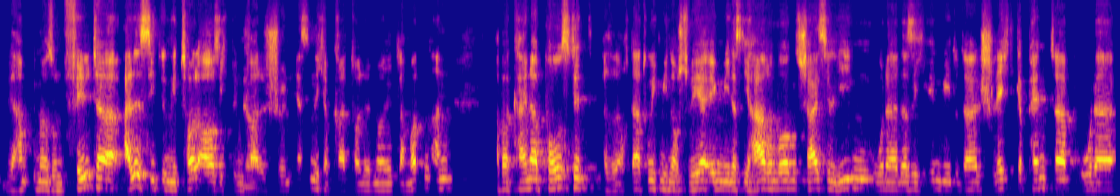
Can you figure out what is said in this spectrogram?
wir haben immer so einen Filter, alles sieht irgendwie toll aus, ich bin ja. gerade schön essen, ich habe gerade tolle neue Klamotten an aber keiner postet, also auch da tue ich mich noch schwer, irgendwie, dass die Haare morgens scheiße liegen oder dass ich irgendwie total schlecht gepennt habe oder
